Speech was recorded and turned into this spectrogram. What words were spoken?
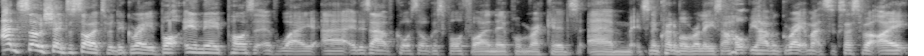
and so Shades of Sorrow to a degree, but in a positive way. Uh, it is out, of course, August 4th via Napalm Records. Um, it's an incredible release. I hope you have a great amount of success with it. I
